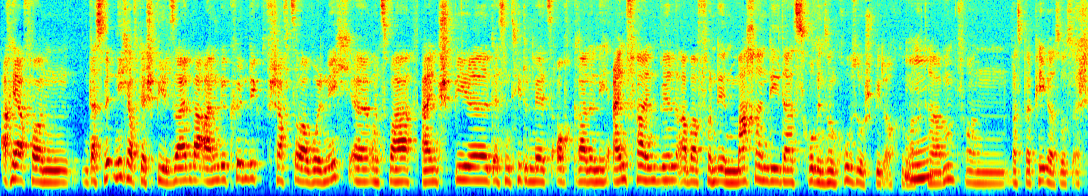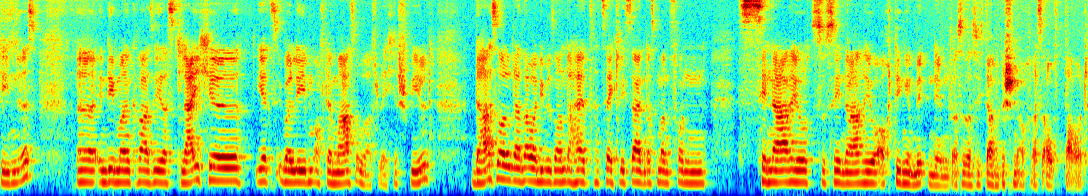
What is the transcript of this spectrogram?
Ach ja, von, das wird nicht auf der Spiel sein, war angekündigt, schafft's aber wohl nicht. Äh, und zwar ein Spiel, dessen Titel mir jetzt auch gerade nicht einfallen will, aber von den Machern, die das Robinson Crusoe-Spiel auch gemacht haben, von was bei Pegasus erschienen ist äh, indem man quasi das gleiche jetzt Überleben auf der Marsoberfläche spielt. Da soll dann aber die Besonderheit tatsächlich sein, dass man von Szenario zu Szenario auch Dinge mitnimmt, also dass sich da ein bisschen auch was aufbaut.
